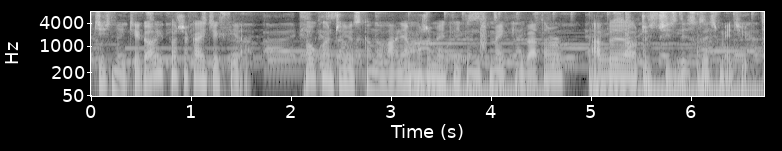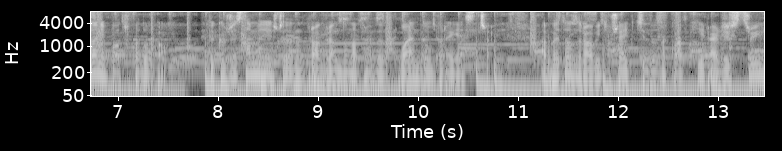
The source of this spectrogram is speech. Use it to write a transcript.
Wciśnijcie go i poczekajcie chwilę. Po ukończeniu skanowania możemy kliknąć Make it better, aby oczyścić dysk ze śmieci. To nie potrwa długo. Wykorzystamy jeszcze ten program do naprawy błędów w rejestrze. Aby to zrobić, przejdźcie do zakładki Registry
